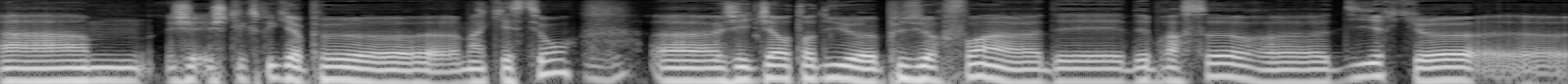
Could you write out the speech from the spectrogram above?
Euh, je, je t'explique un peu euh, ma question. Euh, J'ai déjà entendu euh, plusieurs fois euh, des, des brasseurs euh, dire que euh,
